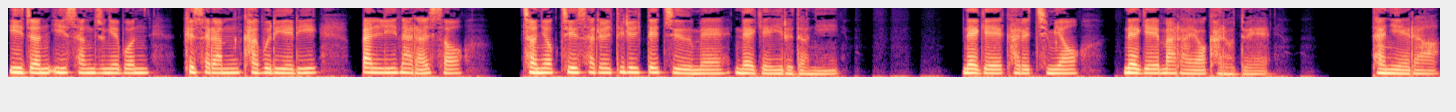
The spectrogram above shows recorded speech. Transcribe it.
이전 이상 중에 본 그 사람 가브리엘이 빨리 날아서 저녁 제사를 드릴 때쯤에 내게 이르더니 내게 가르치며 내게 말하여 가로되 다니엘아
